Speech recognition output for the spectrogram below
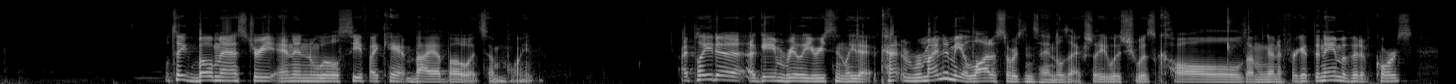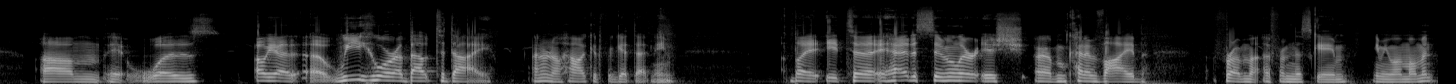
We'll take bow mastery, and then we'll see if I can't buy a bow at some point. I played a, a game really recently that kind of reminded me a lot of Swords and Sandals, actually, which was called, I'm going to forget the name of it, of course. Um, it was, oh yeah, uh, We Who Are About to Die. I don't know how I could forget that name. But it uh, it had a similar-ish um, kind of vibe from uh, from this game. Give me one moment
